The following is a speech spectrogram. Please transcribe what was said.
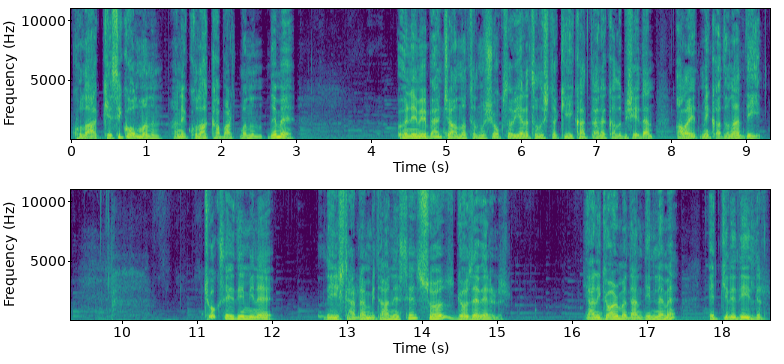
kulak kesik olmanın, hani kulak kabartmanın değil mi? Önemi bence anlatılmış. Yoksa yaratılıştaki hikatle alakalı bir şeyden alay etmek adına değil. Çok sevdiğim yine deyişlerden bir tanesi söz göze verilir. Yani görmeden dinleme etkili değildir.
